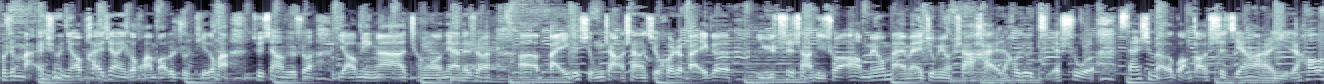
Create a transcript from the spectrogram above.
不是买，说你要拍这样一个环保的主题的话，就像比如说姚明啊、成龙那样的说啊，摆一个熊掌上去，或者摆一个鱼翅上去，说啊没有买卖就没有杀害，然后就结束了，三十秒的广告时间而已，然后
